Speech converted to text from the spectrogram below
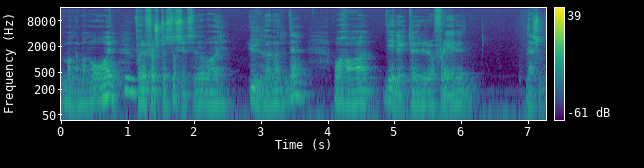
mange mange år. Mm. For det første så syns vi det var unødvendig å ha direktører og flere der som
